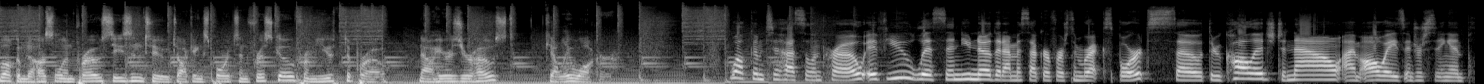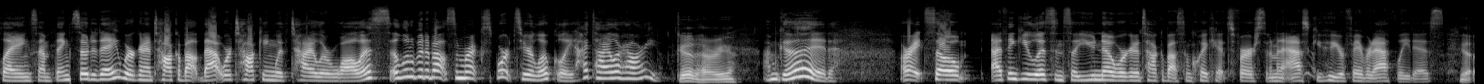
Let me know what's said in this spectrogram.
Welcome to Hustle and Pro Season 2, talking sports in Frisco from youth to pro. Now, here's your host, Kelly Walker. Welcome to Hustle and Pro. If you listen, you know that I'm a sucker for some rec sports. So, through college to now, I'm always interested in playing something. So, today we're going to talk about that. We're talking with Tyler Wallace a little bit about some rec sports here locally. Hi, Tyler. How are you? Good. How are you? I'm good. All right. So, I think you listened, so you know we're going to talk about some quick hits first. And I'm going to ask you who your favorite athlete is. Yeah.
